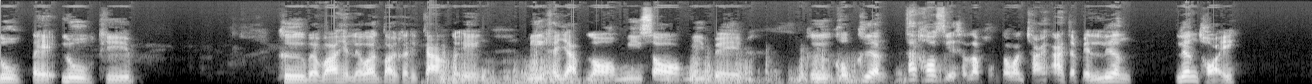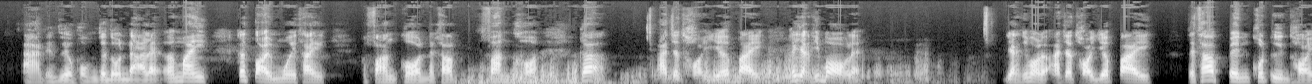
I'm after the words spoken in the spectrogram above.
ลูกเตะลูกทีบคือแบบว่าเห็นเลยว่าต่อยกติกาของตัวเอง มีขยับหลองมีศอก มีเบรกคือครบเครื่อง ถ้าข้อเสียสำหรับผมตะวันฉายอาจจะเป็นเรื่องเรื่องถอย อ่าเดี๋ยวเดี๋ยวผมจะโดนด่าแล้ว เออไม่ก็ต่อยมวยไทยฟังก่อนนะครับ ฟังก่อนก็อาจจะถอยเยอะไปก็อย่างที่บอกแหละ อย่างที่บอกแหละอาจจะถอยเยอะไป แต่ถ้าเป็นคนอื่นถอย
